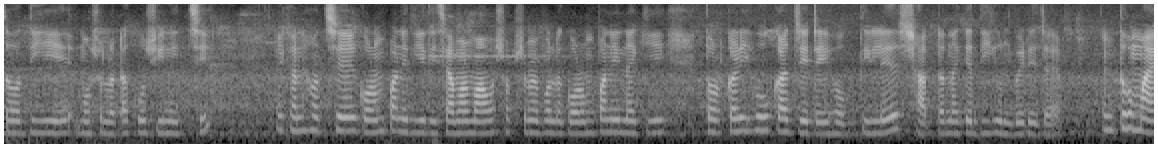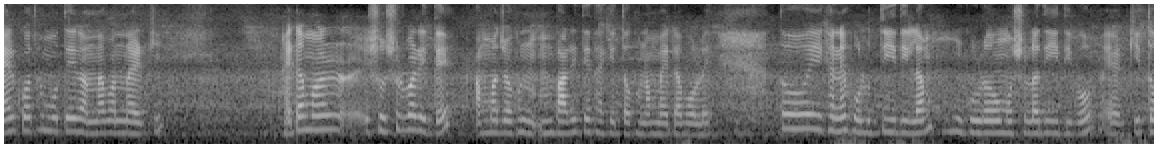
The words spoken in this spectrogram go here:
তো দিয়ে মশলাটা কষিয়ে নিচ্ছি। এখানে হচ্ছে গরম পানি দিয়ে দিয়েছি। আমার মা সবসময় বলে, গরম পানি নাকি তরকারি হোক আর যেটাই হোক, দিলে স্বাদটা নাকি দ্বিগুণ বেড়ে যায়। তো মায়ের কথা মতে রান্নাবান্না আর কি। এটা আমার শ্বশুর বাড়িতে আম্মা যখন বাড়িতে থাকি তখন আম্মা এটা বলে। তো এখানে হলুদ দিয়ে দিলাম, গুঁড়ো মশলা দিয়ে দিব আর কি। তো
